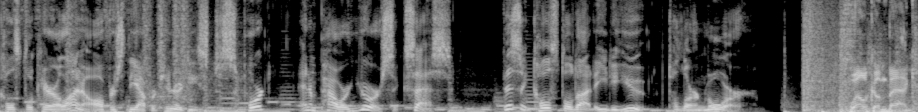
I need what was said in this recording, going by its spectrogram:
Coastal Carolina offers the opportunities to support and empower your success. Visit coastal.edu to learn more. Welcome back.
